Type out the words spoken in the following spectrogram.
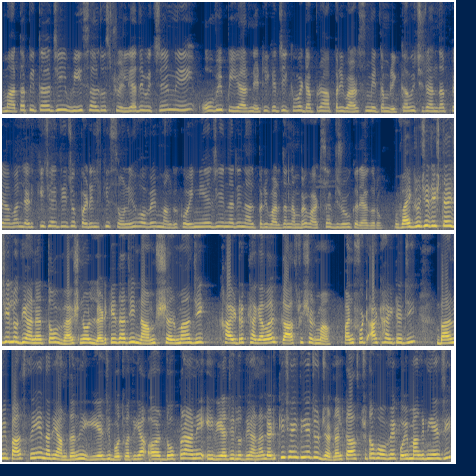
ਮਾਤਾ ਪਿਤਾ ਜੀ 20 ਸਾਲ ਤੋਂ ਆਸਟ੍ਰੇਲੀਆ ਦੇ ਵਿੱਚ ਨੇ, ਉਹ ਵੀ ਪੀਆਰ ਨੇ, ਠੀਕ ਹੈ ਜੀ? ਇੱਕ ਵੱਡਾ ਭਰਾ ਪਰਿਵਾਰ ਸਮੇਤ ਅਮਰੀਕਾ ਵਿੱਚ ਰਹਿੰਦਾ ਪਿਆ ਵਾ। ਲੜਕੀ ਚਾਹੀਦੀ ਜੋ ਪੜ੍ਹੀ ਲਿਖੀ ਸੋਹਣੀ ਹੋਵੇ, ਮੰਗ ਕੋਈ ਨਹੀਂ ਹੈ ਜੀ। ਇਹਨਾਂ ਦੇ ਨਾਲ ਪਰਿਵਾਰ ਦਾ ਨੰਬਰ WhatsApp ਜ਼ਰੂਰ ਕਰਿਆ ਕਰੋ। ਵਾਹਿਗੁਰੂ ਜੀ ਰਿਸ਼ਤੇ ਜੀ, ਲੁਧਿਆਣਾ ਤੋਂ ਵੈਸ਼ਨੋ ਲੜਕੇ ਦਾ ਜੀ, ਨਾਮ ਸ਼ਰਮਾ ਜੀ। ਹਾਈਟ ਰੱਖਿਆ ਗਿਆ ਵਾ ਕਾਸਟ ਸ਼ਰਮਾ 5 ਫੁੱਟ 8 ਹਾਈਟ ਹੈ ਜੀ। 12ਵੀਂ ਪਾਸ ਨੇ, ਇਹਨਾਂ ਦੀ ਆਮਦਨ ਹੈਗੀ ਹੈ ਜੀ, ਬਹੁਤ ਵਧੀਆ। ਔਰ ਦੋ ਪੁਰਾਣੇ ਏਰੀਆ ਜੀ, ਲੁਧਿਆਣਾ। ਲੜਕੀ ਚਾਹੀਦੀ ਹੈ ਜੋ ਜਨਰਲ ਕਾਸਟ ਤੋਂ ਹੋਵੇ, ਕੋਈ ਮੰਗ ਨਹੀਂ ਹੈ ਜੀ।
